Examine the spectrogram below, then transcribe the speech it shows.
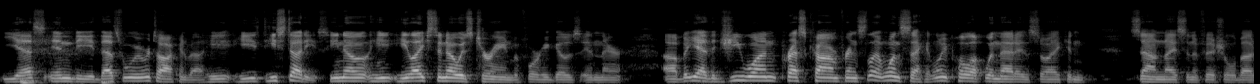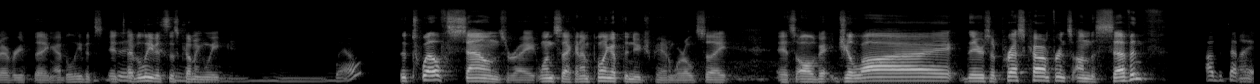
Yes, indeed. That's what we were talking about. He he he studies. He know he he likes to know his terrain before he goes in there. Uh, but yeah, the G1 press conference. Let, one second. Let me pull up when that is so I can sound nice and official about everything. I believe it's, it's I believe it's this coming week. Well, The 12th sounds right. One second. I'm pulling up the New Japan World site. It's all ve- July. There's a press conference on the 7th. I'll be seven.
